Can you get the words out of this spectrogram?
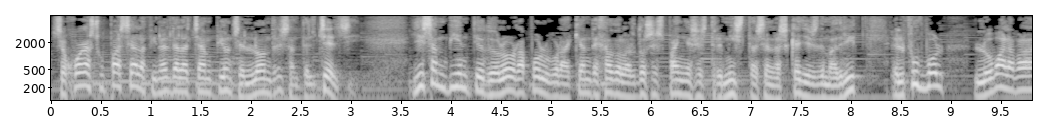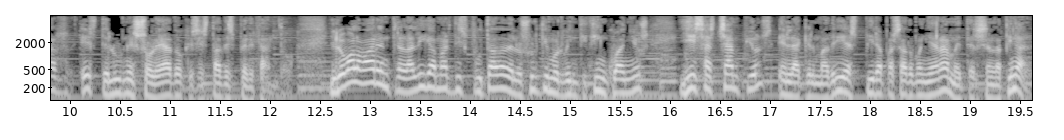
se juega su pase a la final de la Champions en Londres ante el Chelsea. Y ese ambiente de olor a pólvora que han dejado las dos Españas extremistas en las calles de Madrid, el fútbol lo va a lavar este lunes soleado que se está desperezando. Y lo va a lavar entre la liga más disputada de los últimos 25 años y esa Champions en la que el Madrid aspira pasado mañana a meterse en la final.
